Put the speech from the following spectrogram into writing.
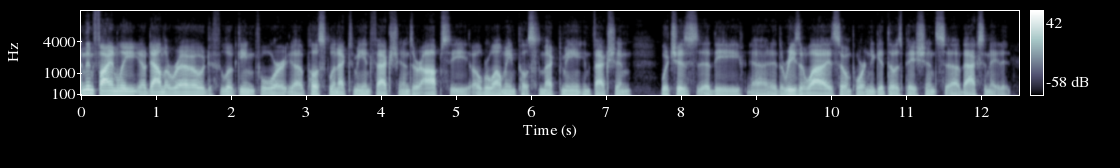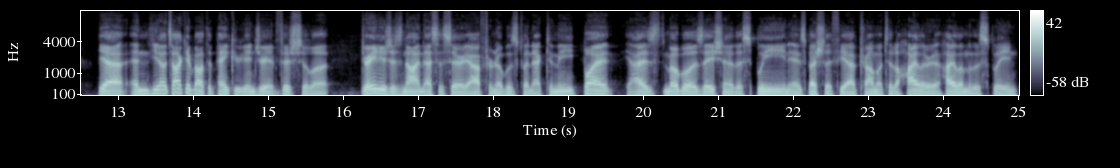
And then finally, you know, down the road, looking for uh, post-splenectomy infections or OPSI, overwhelming post-splenectomy infection, which is uh, the uh, the reason why it's so important to get those patients uh, vaccinated. Yeah, and you know, talking about the pancreatic injury and fistula, drainage is not necessary after an open splenectomy, but as mobilization of the spleen, and especially if you have trauma to the hilum of the spleen,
